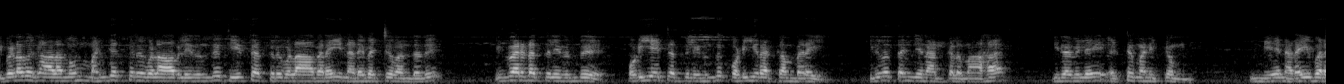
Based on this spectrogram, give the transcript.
இவ்வளவு காலமும் மஞ்சத் திருவிழாவிலிருந்து தீர்த்த திருவிழா வரை நடைபெற்று வந்தது. இவ்வரிடத்திலிருந்து கொடியேற்றத்திலிருந்து கொடியிறக்கம் வரை இருபத்தஞ்சு நாட்களுமாக இரவிலே எட்டு மணிக்கும் இங்கே நடைபெற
